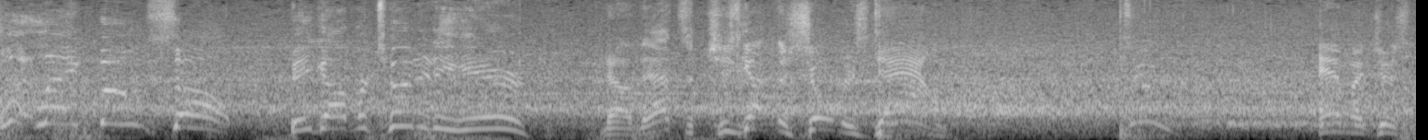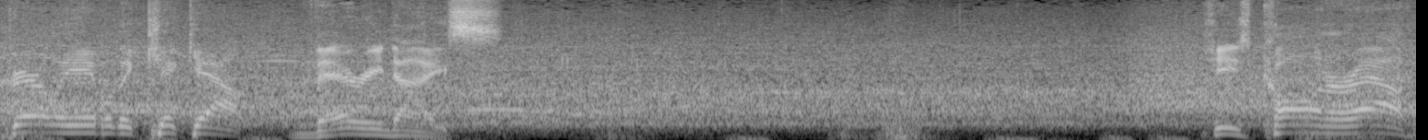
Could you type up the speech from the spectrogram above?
Split leg moonsault. Big opportunity here. Now that's a She's got the shoulders down. Emma just barely able to kick out. Very nice. She's calling her out.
